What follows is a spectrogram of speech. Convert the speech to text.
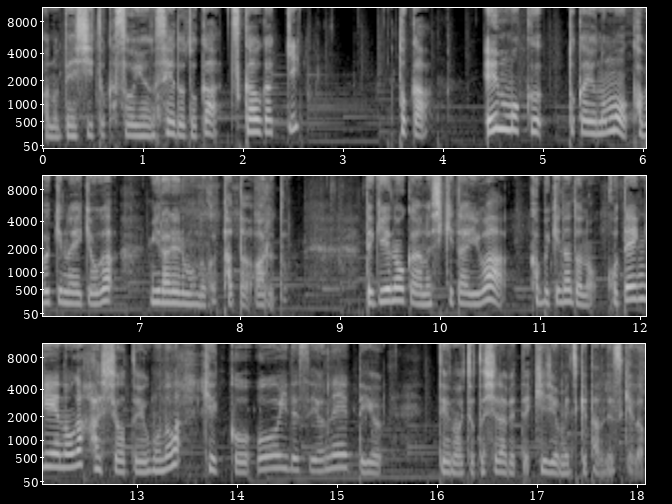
うあの弟子とかそういう制度とか使う楽器とか演目とかいうのも歌舞伎の影響が見られるものが多々あると。で芸能界のしきたりは歌舞伎などの古典芸能が発祥というものは結構多いですよねっていうっていうのをちょっと調べて記事を見つけたんですけど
